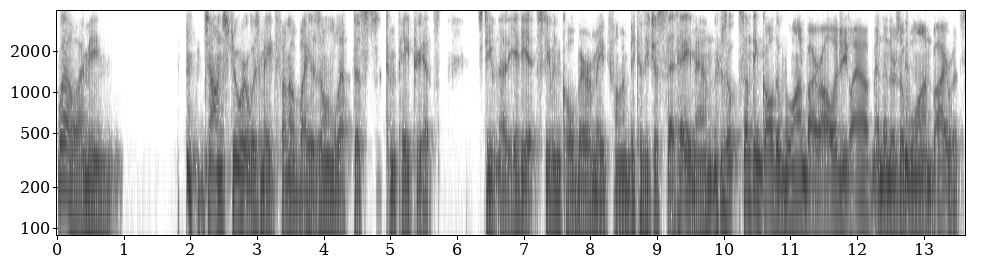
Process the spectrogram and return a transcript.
Well, I mean, Jon Stewart was made fun of by his own leftist compatriots. Stephen, that idiot Stephen Colbert made fun of him because he just said, "Hey, man, there's a, something called the Wuhan Virology Lab, and then there's a Wuhan virus,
